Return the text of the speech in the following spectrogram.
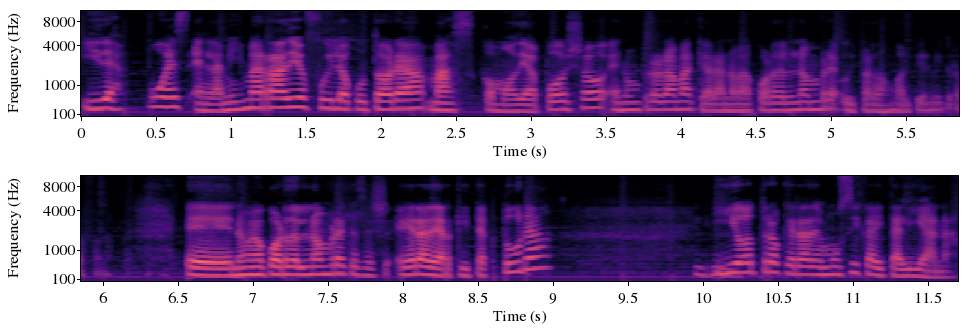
Y después en la misma radio fui locutora más como de apoyo en un programa que ahora no me acuerdo el nombre. Uy, perdón, golpeé el micrófono. Eh, no me acuerdo el nombre, que se- era de arquitectura y otro que era de música italiana.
